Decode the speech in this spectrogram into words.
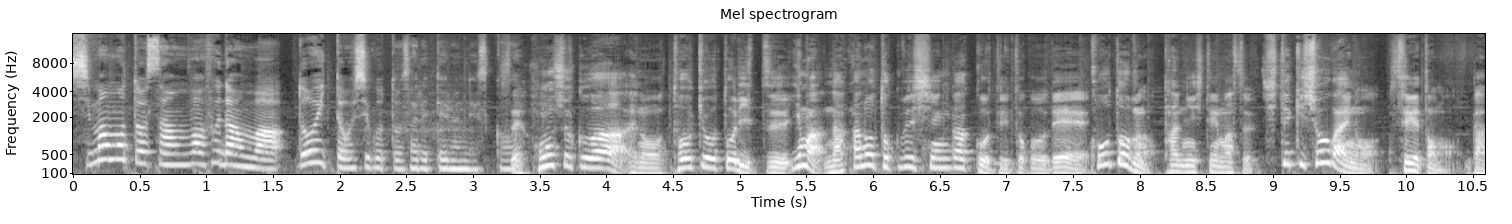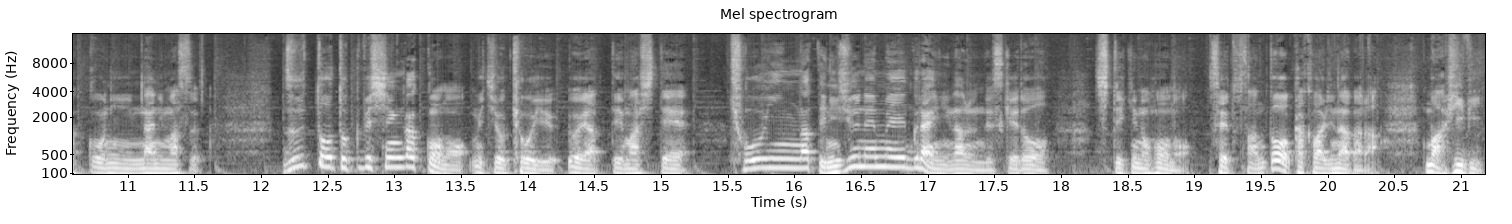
島本さんは普段はどういったお仕事をされてるんですか？本職はあの東京都立今中野特別支援学校というところで高等部の担任しています知的障害の生徒の学校になります。ずっと特別支援学校の道を教諭をやっていまして教員になって20年目ぐらいになるんですけど知的の方の生徒さんと関わりながらまあ日々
